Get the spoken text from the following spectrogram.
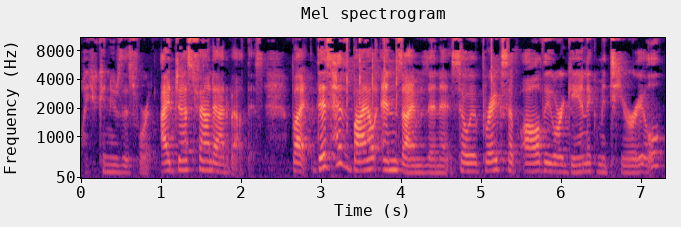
what you can use this for. I just found out about this, but this has bioenzymes in it, so it breaks up all the organic material,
